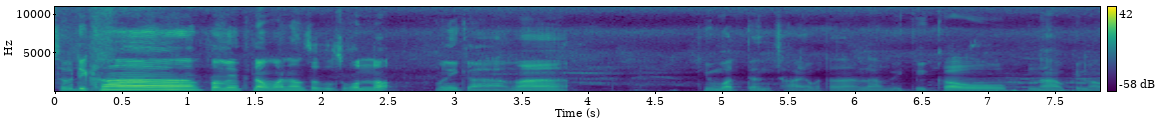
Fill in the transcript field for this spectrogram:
สวัสดีครับพ่อแม่พี่น้องมาทั้งสกุลสกลเนาะวันนี้ก็มาที่วัดจันทรายวัฒนารามอีกคือเก่านะครับพี่น้อง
